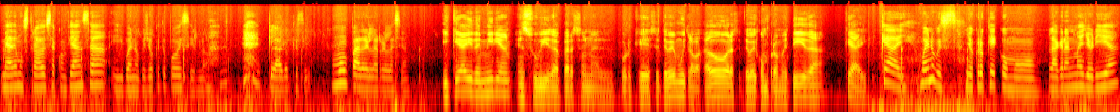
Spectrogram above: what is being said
me ha demostrado esa confianza y bueno, pues yo qué te puedo decir, ¿no? claro que sí, muy padre la relación. ¿Y qué hay de Miriam en su vida personal? Porque se te ve muy trabajadora, se te ve comprometida. ¿Qué hay? ¿Qué hay? Bueno, pues yo creo que como la gran mayoría,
